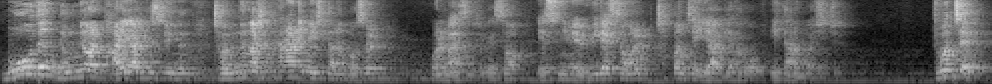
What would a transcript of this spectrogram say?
모든 능력을 발휘하실 수 있는 전능하신 하나님이시다는 것을 오늘 말씀 속에서 예수님의 위대성을 첫 번째 이야기하고 있다는 것이죠. 두 번째,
